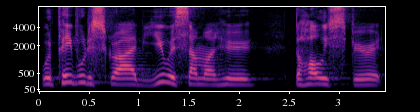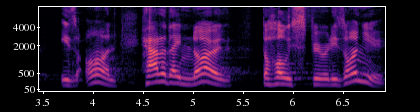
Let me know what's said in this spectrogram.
Would people describe you as someone who the Holy Spirit is on. How do they know the Holy Spirit is on you?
